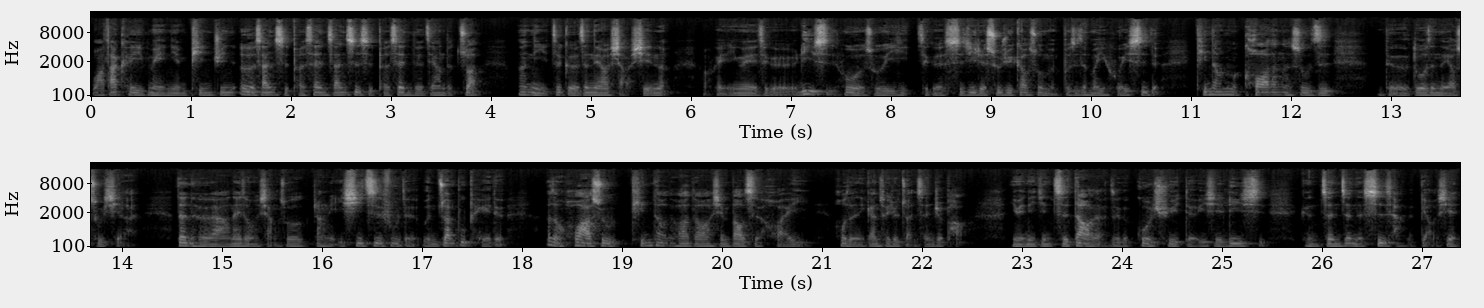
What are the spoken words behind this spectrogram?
哇，他可以每年平均二三十 percent、三四十 percent 的这样的赚，那你这个真的要小心了，OK？因为这个历史或者说一这个实际的数据告诉我们，不是这么一回事的。听到那么夸张的数字，你的耳朵真的要竖起来。任何啊那种想说让你一夕致富的、稳赚不赔的那种话术，听到的话都要先抱持怀疑，或者你干脆就转身就跑。因为你已经知道了这个过去的一些历史跟真正的市场的表现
